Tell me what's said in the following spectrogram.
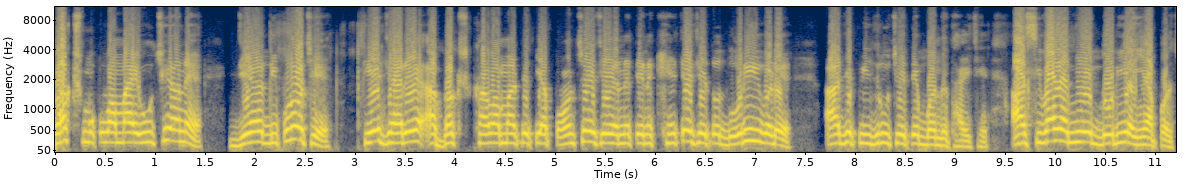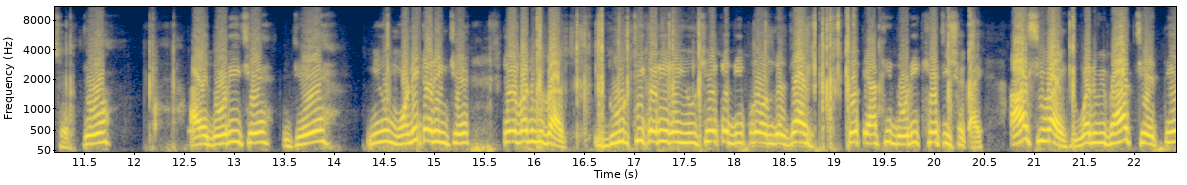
ભક્ષ મૂકવામાં આવ્યું છે અને જે દીપડો છે તે જ્યારે આ ભક્ષ ખાવા માટે ત્યાં પહોંચે છે અને તેને ખેંચે છે, તો દોરી વડે આ જે પિંજરું છે તે બંધ થાય છે. આ સિવાય અન્ય એક દોરી અહીંયા પર છે. જુઓ. આ એ દોરી છે જે નું મોનિટરિંગ છે તે વન વિભાગ દૂરથી કરી રહ્યું છે કે દીપડો અંદર જાય તો ત્યાંથી દોરી ખેંચી શકાય. આ સિવાય વન વિભાગ છે તે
